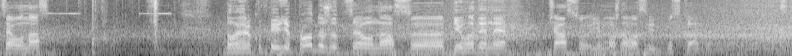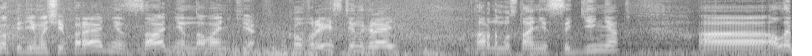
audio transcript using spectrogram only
це у нас Договір купівлі-продажу це у нас е, півгодини часу і можна вас відпускати. Склопідіймачі передні, задні, новенькі коври Stingray, в гарному стані сидіння. Але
